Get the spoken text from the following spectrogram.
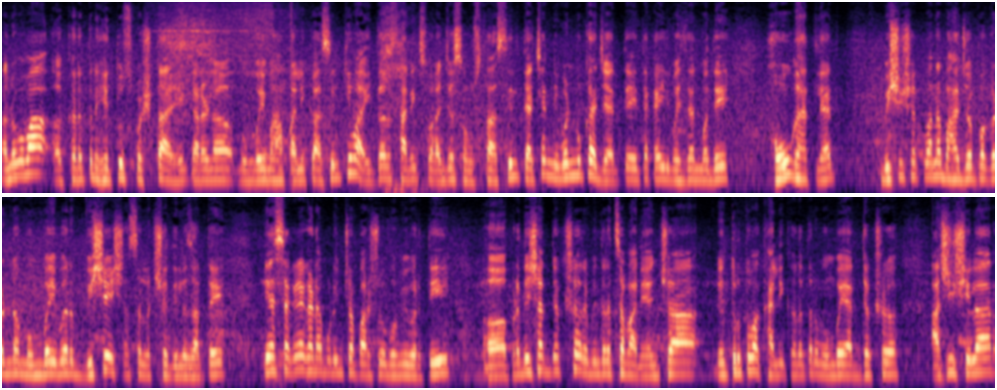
अनुपमा खरं तर हेतू स्पष्ट आहे. कारण मुंबई महापालिका असेल किंवा इतर स्थानिक स्वराज्य संस्था असतील त्याच्या निवडणुका ज्या आहेत त्या येत्या काही महिन्यांमध्ये होऊ घातल्यात. विशेषत्वानं भाजपकडनं मुंबईवर विशेष असं लक्ष दिलं जाते. या सगळ्या घडामोडींच्या पार्श्वभूमीवरती प्रदेशाध्यक्ष रवींद्र चव्हाण यांच्या नेतृत्वाखाली खरं तर मुंबई अध्यक्ष आशिष शेलार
